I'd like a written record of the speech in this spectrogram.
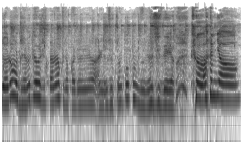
여러분 재밌게 보셨다면 구독과 좋아요, 알림 설정 꾹꾹 눌러주세요. 그럼 안녕.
